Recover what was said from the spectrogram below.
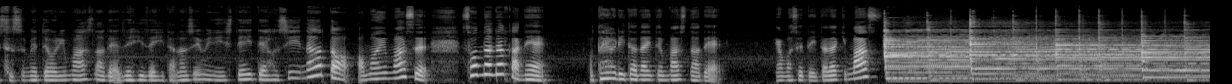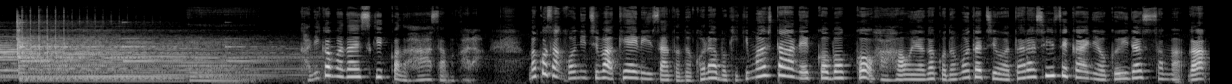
進めておりますので、ぜひぜひ楽しみにしていてほしいなと思います。そんな中ね、お便りいただいてますので、読ませていただきます。えー、カニカマ大好きっ子の母様から。まこさん、こんにちは。ケイリンさんとのコラボ聞きました。ねっこぼっこ。母親が子供たちを新しい世界に送り出す様が、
